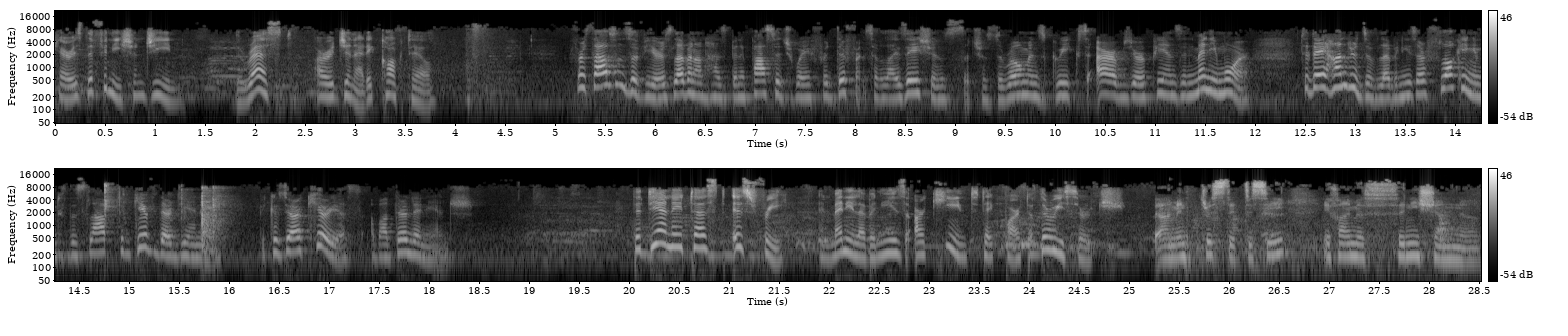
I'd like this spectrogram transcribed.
carries the Phoenician gene. The rest are a genetic cocktail. For thousands of years, Lebanon has been a passageway for different civilizations, such as the Romans, Greeks, Arabs, Europeans, and many more. Today, hundreds of Lebanese are flocking into this lab to give their DNA because they are curious about their lineage. The DNA test is free, and many Lebanese are keen to take part of the research. I'm interested to see if I'm a Phoenician uh,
